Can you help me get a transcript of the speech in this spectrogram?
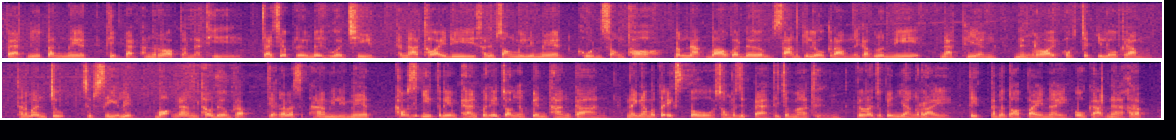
38 นิวตันเมตร ที่ 8,000 รอบต่อนนาที จ่ายเชื้อเพลิงด้วยหัวฉีด ขนาดท่อไอดี 32 มิลลิเมตรคูณ 2 ท่อ น้ำหนักเบากว่าเดิม 3 กิโลกรัมนะครับ รุ่นนี้หนักเพียง 167 กิโลกรัมถังน้ำมันจุ 14 ลิตร เบาะนั่งเท่าเดิมครับ 785 มิลลิเมตรคาวาซากิเตรียมแผนเปิดให้จองอย่างเป็นทางการ ในงานมอเตอร์เอ็กซ์โป 2018 ที่จะมาถึง เรื่องราวจะเป็นอย่างไร ติดตามกันต่อไปในโอกาสหน้าครับ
